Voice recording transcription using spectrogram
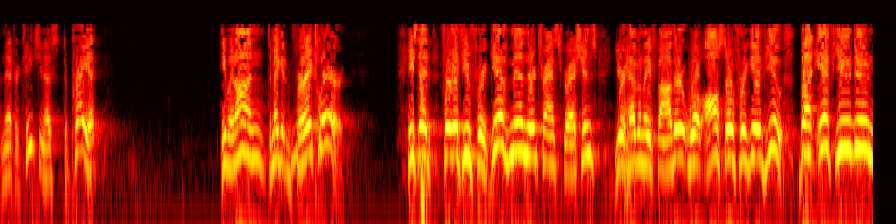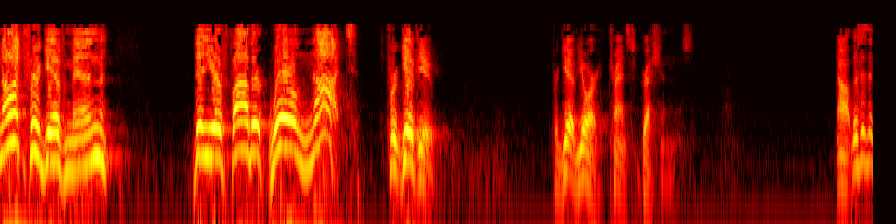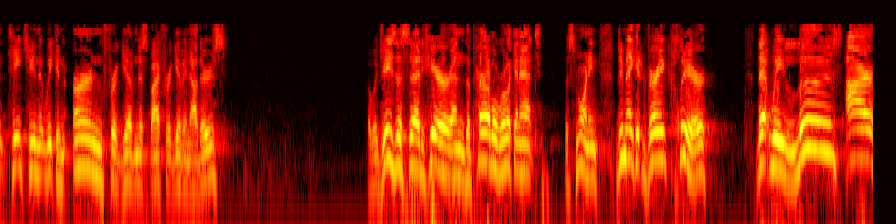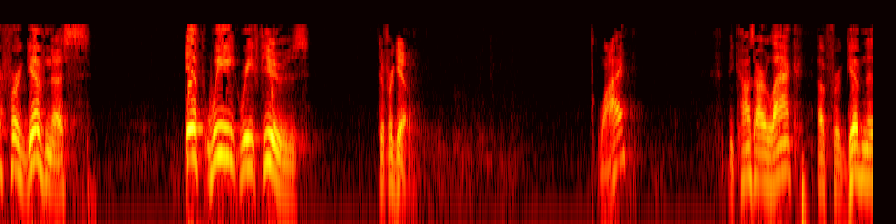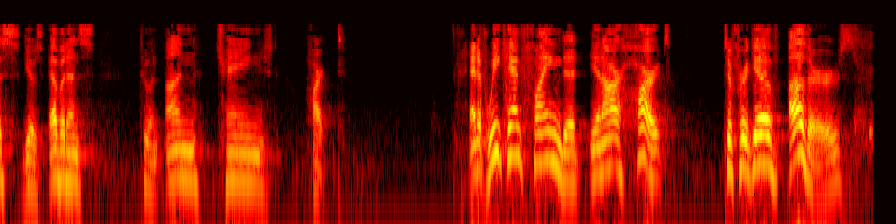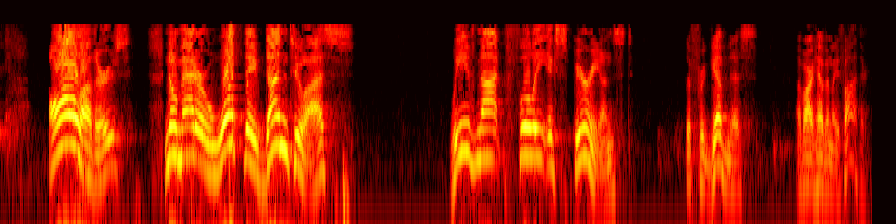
And after teaching us to pray it, he went on to make it very clear. He said, For if you forgive men their transgressions, your heavenly Father will also forgive you. But if you do not forgive men, then your Father will not forgive you. Forgive your transgressions. Now, this isn't teaching that we can earn forgiveness by forgiving others. But what Jesus said here and the parable we're looking at this morning do make it very clear that we lose our forgiveness if we refuse to forgive. Why? Because our lack of forgiveness gives evidence to an unchanged heart. And if we can't find it in our heart to forgive others, all others, no matter what they've done to us, we've not fully experienced the forgiveness of our Heavenly Father.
